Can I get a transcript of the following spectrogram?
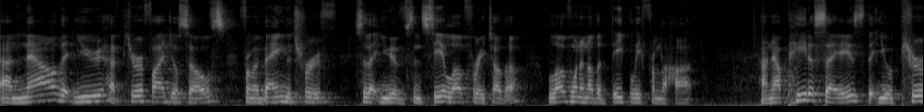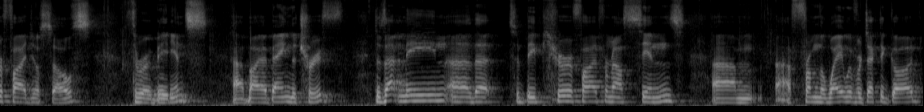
Uh, now that you have purified yourselves from obeying the truth, so that you have sincere love for each other, love one another deeply from the heart. Uh, now, Peter says that you have purified yourselves through obedience, uh, by obeying the truth. Does that mean uh, that to be purified from our sins, um, uh, from the way we've rejected God,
